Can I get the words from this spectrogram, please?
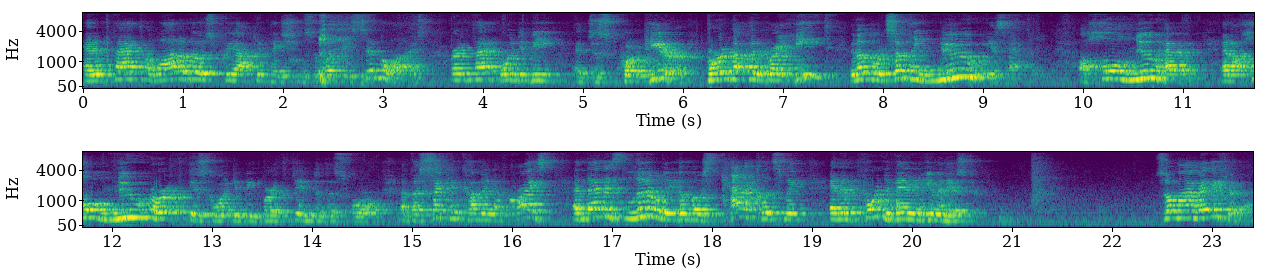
And in fact, a lot of those preoccupations and what they symbolize are in fact going to be, uh, just quote Peter, burned up in a great heat. In other words, something new is happening. A whole new heaven and a whole new earth is going to be birthed into this world at the second coming of Christ. And that is literally the most cataclysmic and important event in human history. So am I ready for that?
